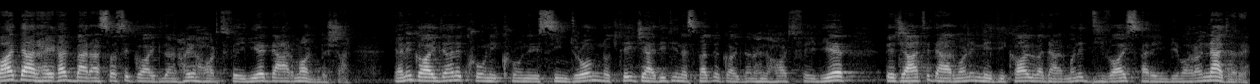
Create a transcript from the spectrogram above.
باید در حقیقت بر اساس guideline های heart failure درمان بشن. یعنی guideline chronic coronary syndrome نکته جدیدی نسبت به guideline های heart failure به جهت درمان medical و درمان device برای این بیماران نداره.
